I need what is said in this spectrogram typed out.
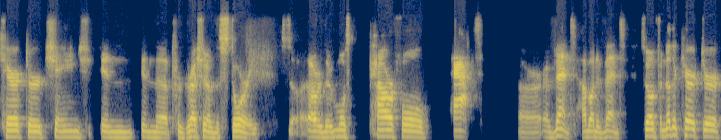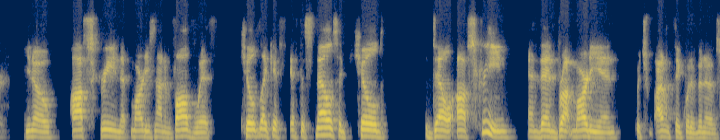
character change in in the progression of the story, so, or the most powerful act or event. How about event? So if another character, you know, off screen that Marty's not involved with, killed like if if the Snells had killed Del off screen, and then brought Marty in, which I don't think would have been as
